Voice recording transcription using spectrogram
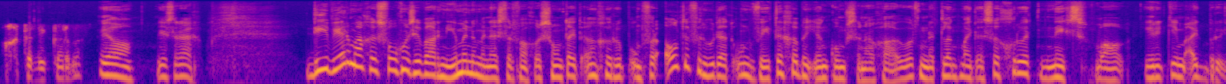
agter die kurwe. Ja, dis reg. Die weermag is volgens die waarnemende minister van gesondheid ingeroep om veral te verhoed dat onwettige byeenkomste nou gehou word en dit klink my dis 'n groot nes waar hierdie kiem uitbroei.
